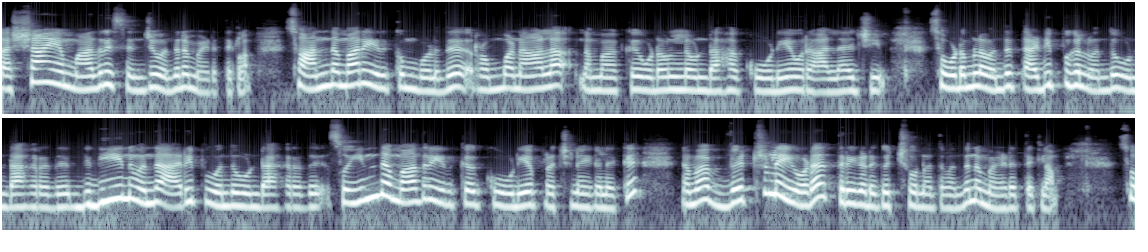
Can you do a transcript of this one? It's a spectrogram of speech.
கஷாயம் மாதிரி செஞ்சு வந்து நம்ம எடுத்துக்கலாம். ஸோ அந்த மாதிரி இருக்கும் பொழுது ரொம்ப நாளாக நமக்கு உடலில் உண்டாகக்கூடிய ஒரு அலர்ஜி. ஸோ உடம்புல வந்து தடிப்புகள் வந்து உண்டாகிறது திடீர்னு வந்து அரிப்பு வந்து உண்டாகிறது. ஸோ இந்த மாதிரி இருக்கக்கூடிய பிரச்சனைகளுக்கு நம்ம வெற்றிலையோட திரிகடுகு சூர்ணத்தை வந்து நம்ம எடுத்துக்கலாம். ஸோ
